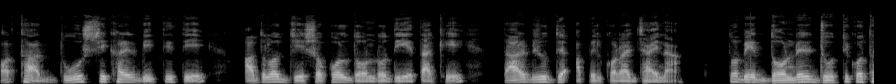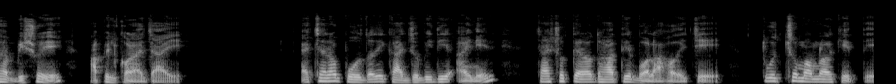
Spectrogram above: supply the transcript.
অর্থাৎ দোষ স্বীকারের ভিত্তিতে আদালত যে সকল দণ্ড দিয়ে তাকে তার বিরুদ্ধে আপিল করা যায় না, তবে দণ্ডের যৌক্তিকতা বিষয়ে আপিল করা যায়। এছাড়াও ফৌজদারি কার্যবিধি আইনের চারশো তেরো ধারাতে বলা হয়েছে, তুচ্ছ মামলার ক্ষেত্রে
